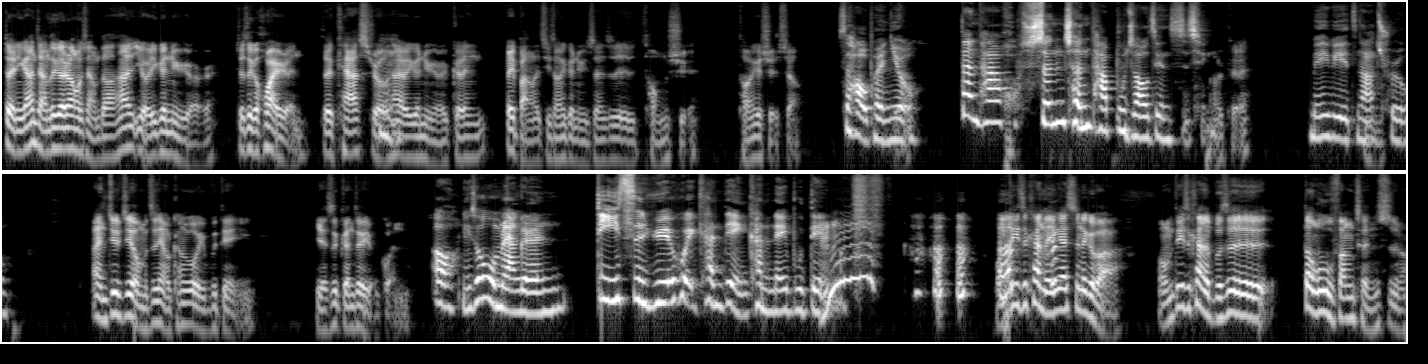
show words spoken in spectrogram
对，你刚刚讲这个，让我想到他有一个女儿，就这个坏人，这个 Castro，、嗯、他有一个女儿，跟被绑的其中一个女生是同学，同一个学校，是好朋友。Yeah. 但他声称他不知道这件事情。OK，Maybe、okay. it's not true。啊、你记不记得我们之前有看过一部电影，也是跟这个有关的？哦，oh, 你说我们两个人。第一次约会看电影看的那一部电影，嗯、我们第一次看的应该是那个吧？我们第一次看的不是《动物方程式》吗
